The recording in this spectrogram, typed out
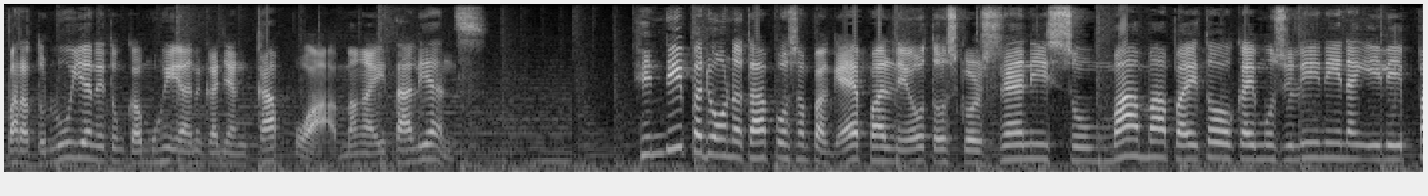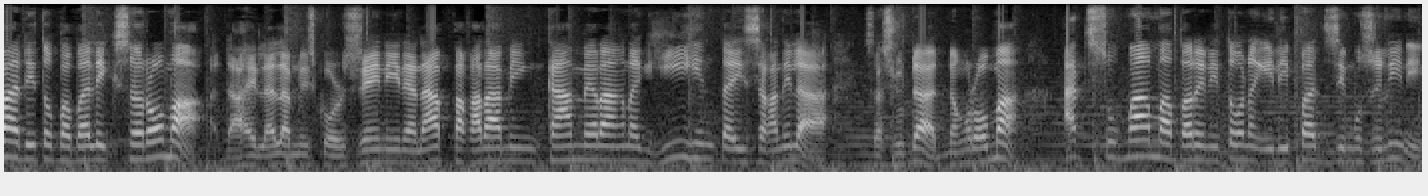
para tuluyan itong kamuhian ng kanyang kapwa mga Italians. Hindi pa doon natapos ang pag-epal ni Otto Scorsese, sumama pa ito kay Mussolini nang ilipad ito pabalik sa Roma. Dahil alam ni Scorsese na napakaraming kamera ang naghihintay sa kanila sa syudad ng Roma. At sumama pa rin ito nang ilipad si Mussolini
